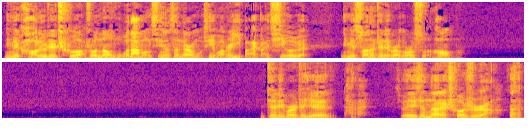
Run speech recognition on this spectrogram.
你没考虑这车说弄五个大猛禽，三点五 T 往这一摆，摆七个月。你没算算这里边有多少损耗吗？这里边这些，嗨，所以现在这车市啊，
